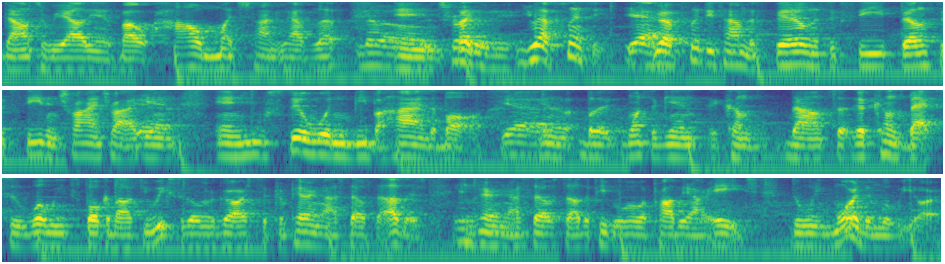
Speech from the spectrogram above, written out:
down to reality about how much time you have left. No, and truly. like, you have plenty. Yeah. You have plenty of time to fail and succeed, fail and succeed, and try and try again, and you still wouldn't be behind the ball. Yeah. You know, but once again, it comes down to it comes back to what we spoke about a few weeks ago in regards to comparing ourselves to others, Mm-hmm. comparing ourselves to other people who are probably our age, doing more than what we are.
